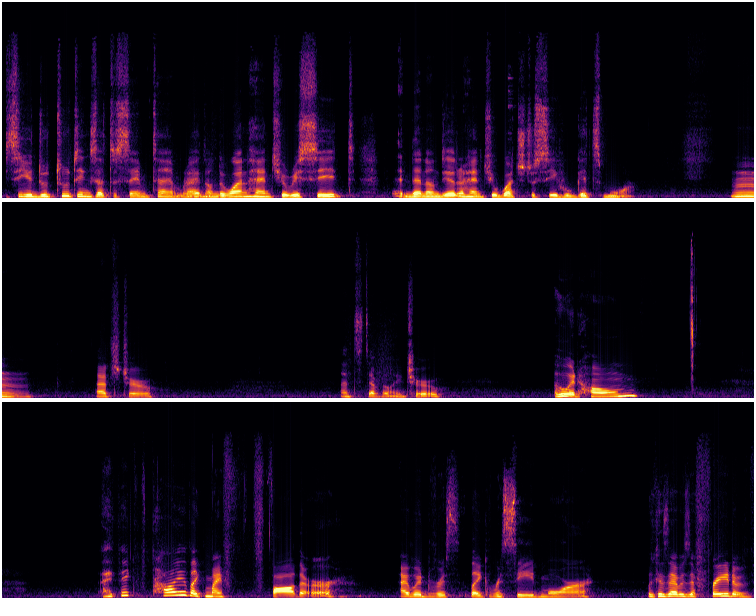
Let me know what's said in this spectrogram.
so you do two things at the same time right mm-hmm. on the one hand you recede and then on the other hand you watch to see who gets more mm. That's true. That's definitely true. Who at home? I think probably like my father. I would like recede more because I was afraid of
